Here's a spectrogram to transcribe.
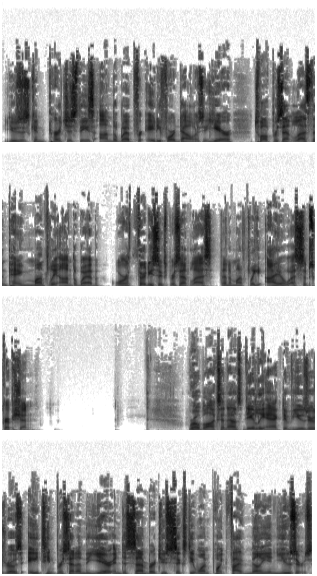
Users can purchase these on the web for $84 a year, 12% less than paying monthly on the web, or 36% less than a monthly iOS subscription. Roblox announced daily active users rose 18% on the year in December to 61.5 million users.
